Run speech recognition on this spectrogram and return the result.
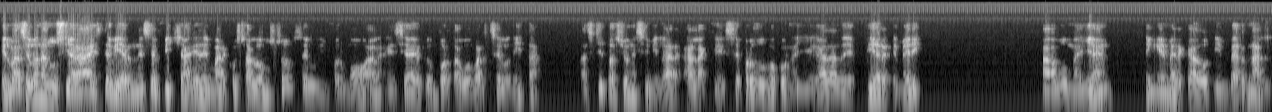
El Barcelona anunciará este viernes el fichaje de Marcos Alonso, según informó a la agencia EFE un portavoz barcelonita. La situación es similar a la que se produjo con la llegada de Pierre-Emerick Aubameyang en el mercado invernal.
